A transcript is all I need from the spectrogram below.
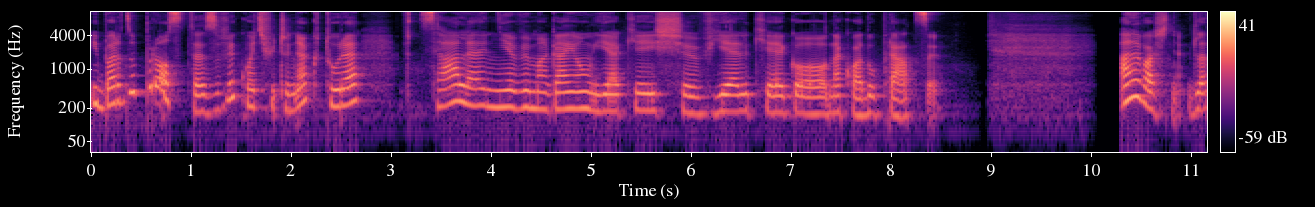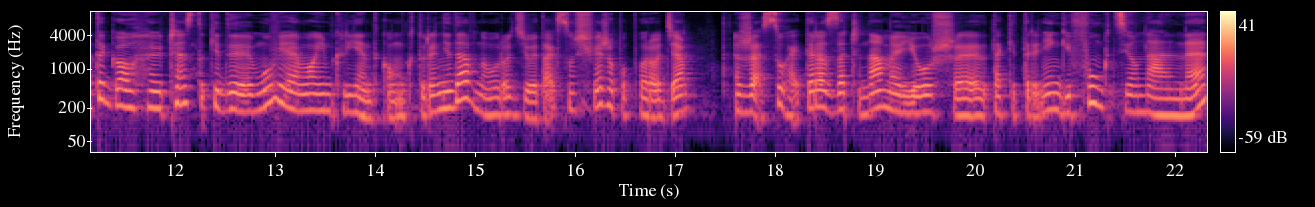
i bardzo proste, zwykłe ćwiczenia, które wcale nie wymagają jakiejś wielkiego nakładu pracy. Ale właśnie, dlatego często, kiedy mówię moim klientkom, które niedawno urodziły, tak, są świeżo po porodzie, że słuchaj, teraz zaczynamy już e, takie treningi funkcjonalne,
